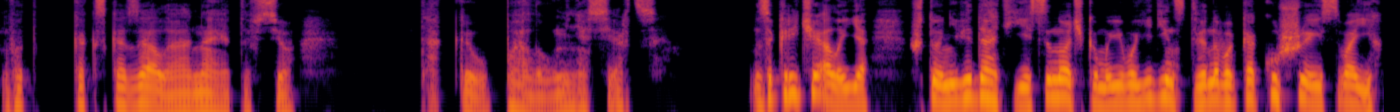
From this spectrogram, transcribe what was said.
Вот как сказала она это все, так и упало у меня сердце. Закричала я, что не видать ей сыночка моего единственного, как ушей своих,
